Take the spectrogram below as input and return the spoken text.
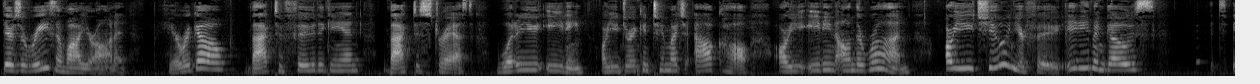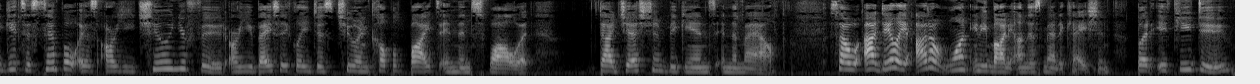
There's a reason why you're on it. Here we go. Back to food again, back to stress. What are you eating? Are you drinking too much alcohol? Are you eating on the run? Are you chewing your food? It even goes, it gets as simple as are you chewing your food? Are you basically just chewing a couple bites and then swallow it? Digestion begins in the mouth. So, ideally, I don't want anybody on this medication, but if you do,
